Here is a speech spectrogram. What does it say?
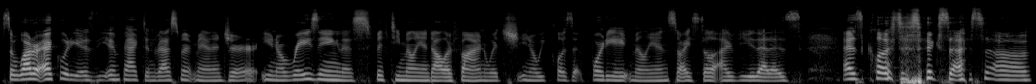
So, water equity is the impact investment manager, you know, raising this $50 million fund, which, you know, we closed at 48 million. So, I still, I view that as, as close to success. Um,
